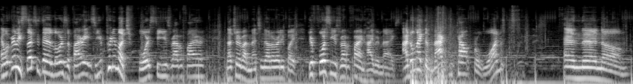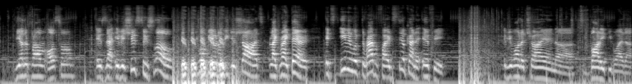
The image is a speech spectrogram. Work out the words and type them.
And what really sucks is that it lowers the fire rate, so you're pretty much forced to use Rapid Fire. Not sure if I mentioned that already, but you're forced to use Rapid Fire and Hybrid Mags. I don't like the mag count for one. And then, um, the other problem also is that if it shoots too slow, you won't be able to lead your shots. Like right there, it's even with the rapid fire, it's still kind of iffy. If you want to try and uh, body people at a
